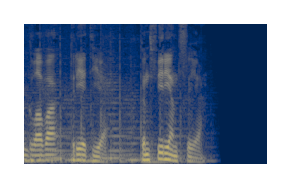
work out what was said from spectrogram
Глава 3. Конференция.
